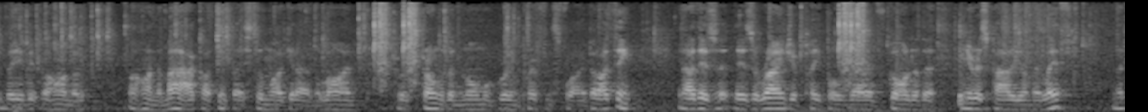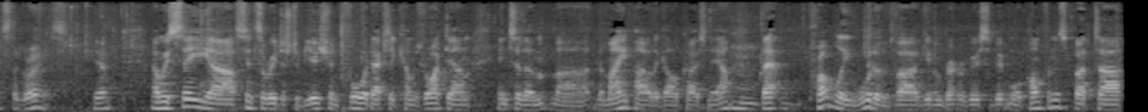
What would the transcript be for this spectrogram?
to be a bit behind the behind the mark, I think they still might get over the line to a stronger than normal Green preference flow. But I think you know there's a, there's a range of people that have gone to the nearest party on the left, and that's the Greens. Yep. And we see uh, since the redistribution, Forde actually comes right down into the uh, the main part of the Gold Coast now. Mm. That probably would have uh, given Brett Raguse a bit more confidence, but uh,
